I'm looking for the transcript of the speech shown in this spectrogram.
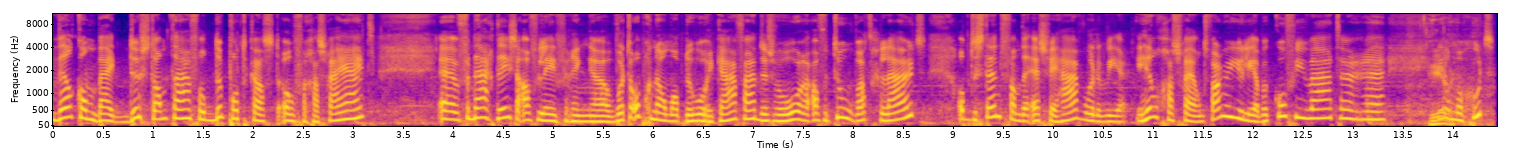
Welkom bij De Stamtafel, de podcast over gasvrijheid. Uh, vandaag deze aflevering uh, wordt opgenomen op de Horecava, dus we horen af en toe wat geluid. Op de stand van de SVH worden we weer heel gasvrij ontvangen. Jullie hebben koffie, water, uh, helemaal goed.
